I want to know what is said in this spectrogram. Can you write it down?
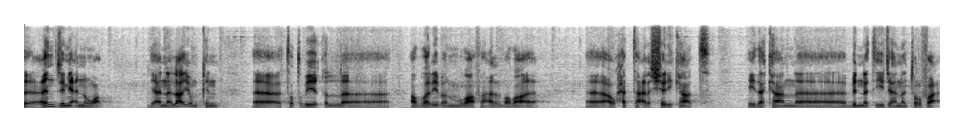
عند جميع النواب لأن لا يمكن تطبيق الضريبة المضافة على البضائع آه، أو حتى على الشركات. إذا كان آه، بالنتيجة أن ترفع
